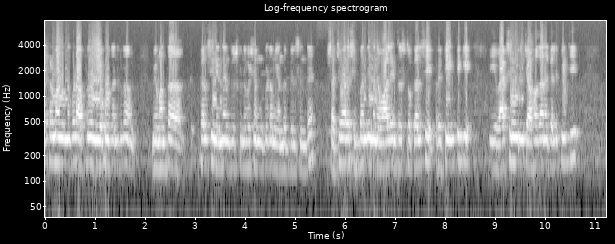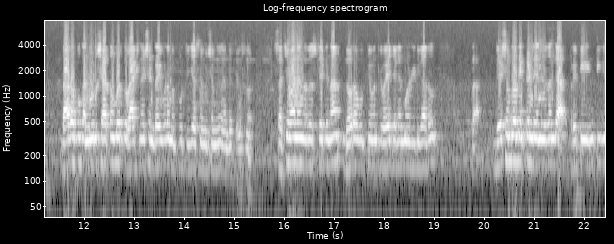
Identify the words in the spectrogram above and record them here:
అక్రమాలు ఉన్నా కూడా అప్రూవల్ ఇవ్వకూడదని కూడా మేమంతా కలిసి నిర్ణయం తీసుకున్న విషయం కూడా మీ అందరికి తెలిసిందే. సచివాలయ సిబ్బంది మన వాలంటీర్స్తో కలిసి ప్రతి ఇంటికి ఈ వ్యాక్సిన్ గురించి అవగాహన కల్పించి దాదాపుగా నూరు శాతం వరకు వ్యాక్సినేషన్ డ్రైవ్ కూడా మేము పూర్తి చేసిన విషయం మీ అందరికీ సచివాలయం వ్యవస్థకిన గౌరవ ముఖ్యమంత్రి వైఎస్ జగన్మోహన్ రెడ్డి గారు దేశంలోనే ఎక్కడ లేని విధంగా ప్రతి ఇంటికి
